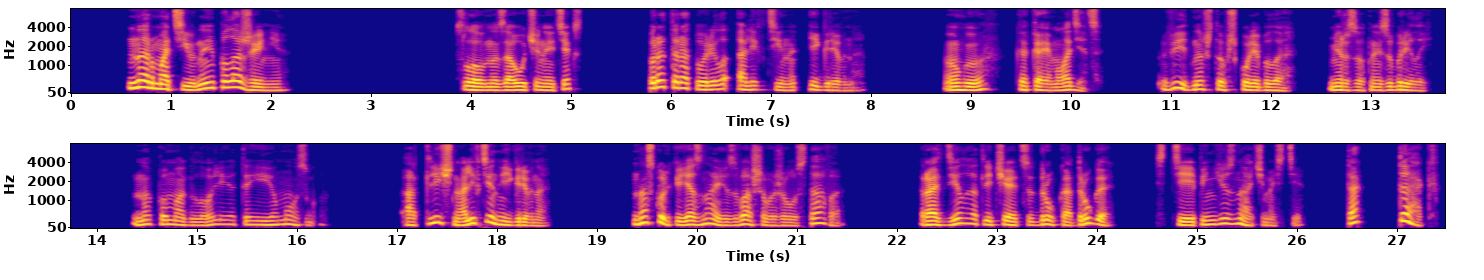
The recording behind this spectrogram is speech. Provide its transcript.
— нормативные положения. Словно заученный текст, протараторила Алевтина Игоревна. Ого, какая молодец. Видно, что в школе была мерзотной зубрилой. Но помогло ли это ее мозгу? Отлично, Алевтина Игоревна. Насколько я знаю из вашего же устава, разделы отличаются друг от друга степенью значимости. Так, так,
